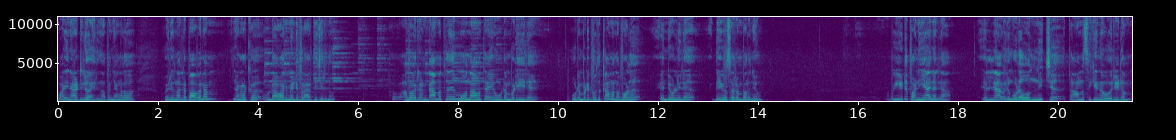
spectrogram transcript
വയനാട്ടിലുമായിരുന്നു അപ്പം ഞങ്ങൾ ഒരു നല്ല ഭവനം ഞങ്ങൾക്ക് ഉണ്ടാകാൻ വേണ്ടി പ്രാർത്ഥിച്ചിരുന്നു. അപ്പോൾ രണ്ടാമത്തെയും മൂന്നാമത്തെയും ഉടമ്പടിയിൽ ഉടമ്പടി പുതുക്കാൻ വന്നപ്പോൾ എന്റെ ഉള്ളിൽ ദൈവസ്വരം പറഞ്ഞു വീട് പണിയാനല്ല എല്ലാവരും കൂടെ ഒന്നിച്ച് താമസിക്കുന്ന ഒരിടം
